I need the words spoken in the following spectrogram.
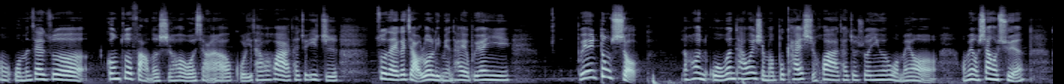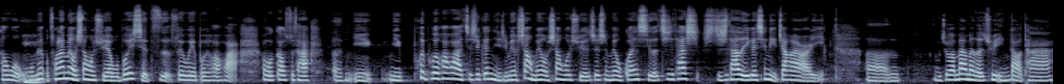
嗯，我们在做工作坊的时候，我想要鼓励他画画，他就一直。坐在一个角落里面，他也不愿意，不愿意动手。然后我问他为什么不开始画，他就说因为我没有我没有上过学，他说我我没有从来没有上过学，我不会写字，所以我也不会画画。然后我告诉他，呃，你你会不会画画，其实跟你没有上没有上过学这是没有关系的，其实他是只是他的一个心理障碍而已，嗯。我就要慢慢的去引导他，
